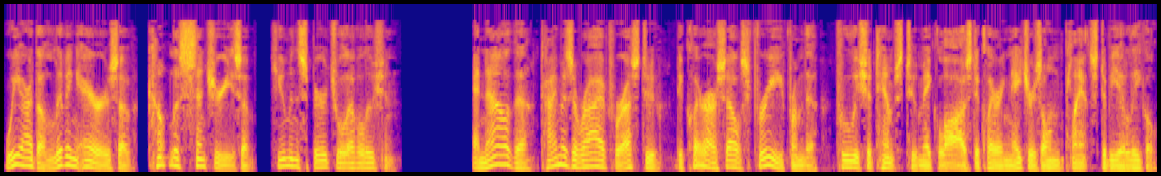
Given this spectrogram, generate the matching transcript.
we are the living heirs of countless centuries of human spiritual evolution. And now the time has arrived for us to declare ourselves free from the foolish attempts to make laws declaring nature's own plants to be illegal.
